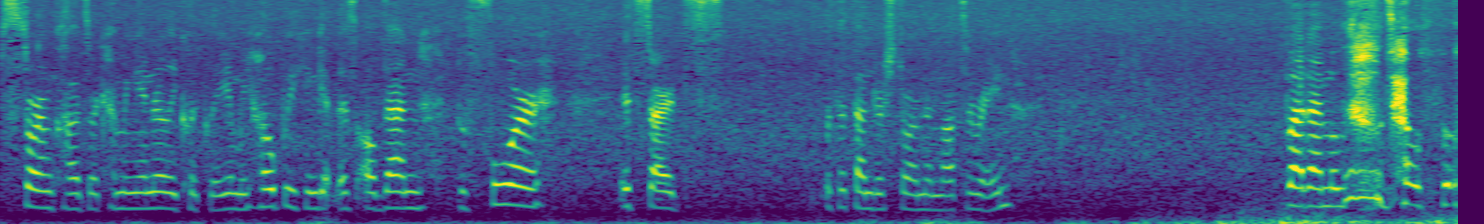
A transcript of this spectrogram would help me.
storm clouds are coming in really quickly. And we hope we can get this all done before it starts with a thunderstorm and lots of rain. But I'm a little doubtful.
